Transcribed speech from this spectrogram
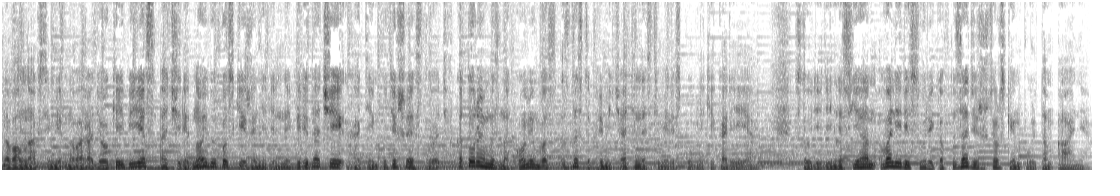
На волнах Всемирного радио КБС очередной выпуск еженедельной передачи «Хотим путешествовать», в которой мы знакомим вас с достопримечательностями Республики Корея. В студии Денис Ян, Валерий Суриков, за режиссерским пультом Аня.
